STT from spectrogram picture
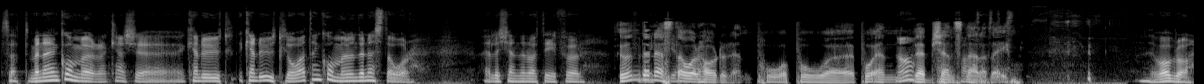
Så att, men den kommer kanske, kan du, ut, kan du utlova att den kommer under nästa år? Eller känner du att det är för... Under för nästa år har du den på, på, på en ja, webbtjänst nära dig. Det var bra.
